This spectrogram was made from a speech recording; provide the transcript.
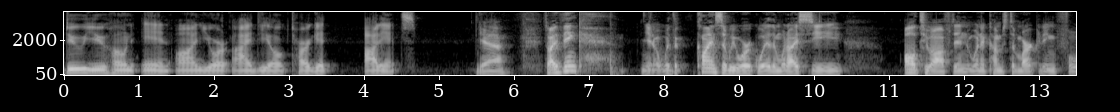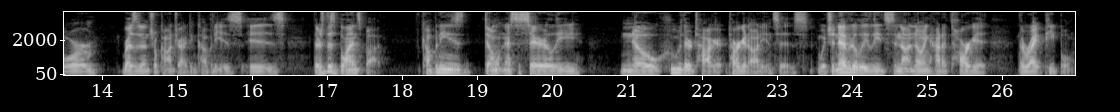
do you hone in on your ideal target audience? Yeah, so I think, you know, with the clients that we work with and what I see all too often when it comes to marketing for residential contracting companies is there's this blind spot. Companies don't necessarily know who their target target audience is, which inevitably leads to not knowing how to target the right people.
